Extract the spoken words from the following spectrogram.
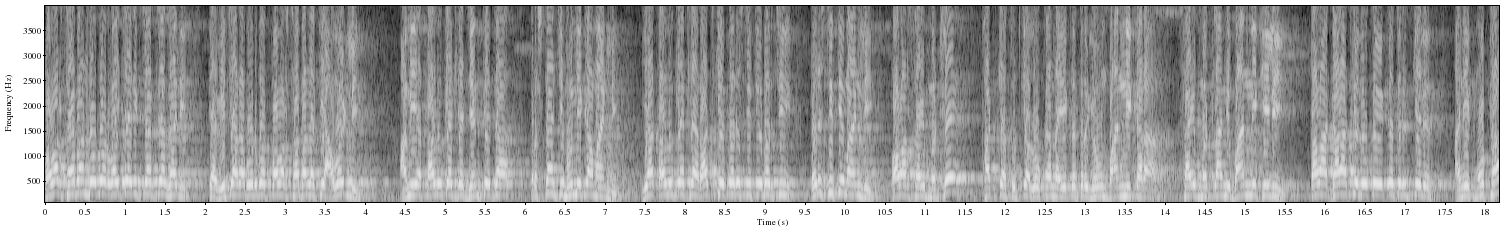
पवार साहेबांबरोबर वैचारिक चर्चा झाली. त्या विचाराबरोबर पवार साहेबांना ती आवडली. आम्ही या तालुक्यातल्या जनतेचा प्रश्नांची भूमिका मांडली. या तालुक्यातल्या राजकीय परिस्थितीवरची परिस्थिती मांडली. पवार साहेब म्हटले फाटक्या तुटक्या लोकांना एकत्र घेऊन बांधणी करा. साहेब म्हटलं आम्ही बांधणी केली. तळागाळातले लोक एकत्रित केलेत. आणि एक मोठा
